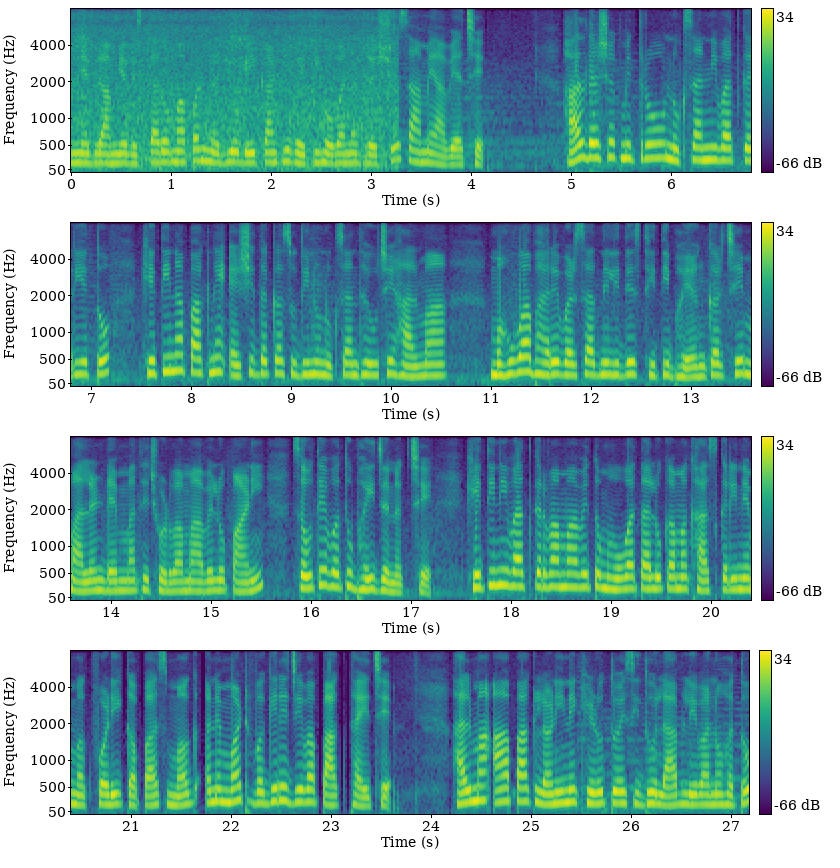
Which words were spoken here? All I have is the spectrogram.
અન્ય ગ્રામ્ય વિસ્તારોમાં પણ નદીઓ બે કાંઠે વહેતી હોવાના દ્રશ્યો સામે આવ્યા છે. હાલ દર્શક મિત્રો, નુકસાનની વાત કરીએ તો ખેતીના પાકને એંશી ટકા સુધીનું નુકસાન થયું છે. હાલમાં મહુવા ભારે વરસાદને લીધે સ્થિતિ ભયંકર છે. માલણ ડેમમાંથી છોડવામાં આવેલું પાણી સૌથી વધુ ભયજનક છે. ખેતીની વાત કરવામાં આવે તો મહુવા તાલુકામાં ખાસ કરીને મગફળી, કપાસ, મગ અને મઠ વગેરે જેવા પાક થાય છે. હાલમાં આ પાક લણીને ખેડૂતોએ સીધો લાભ લેવાનો હતો.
